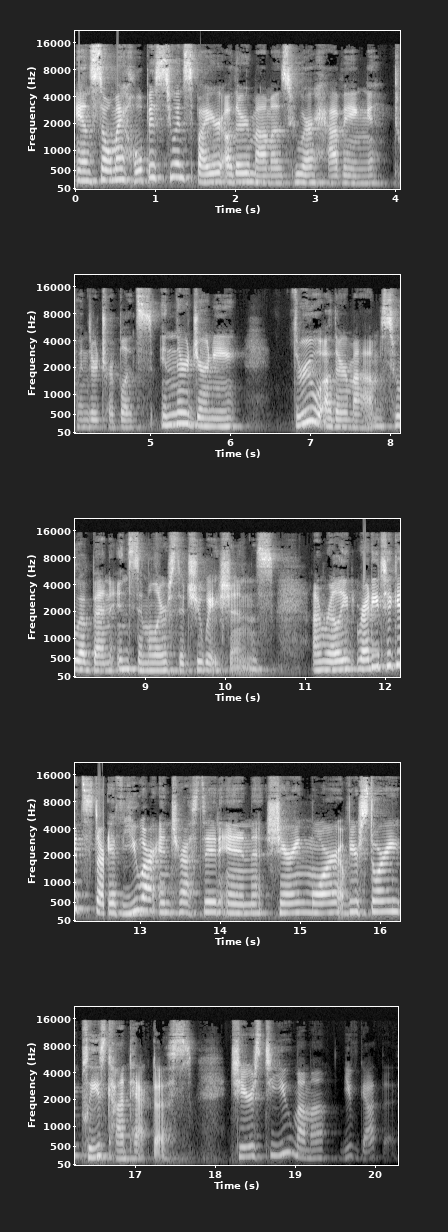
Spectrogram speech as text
And so, my hope is to inspire other mamas who are having twins or triplets in their journey through other moms who have been in similar situations. I'm really ready to get started. If you are interested in sharing more of your story, please contact us. Cheers to you, Mama. You've got this.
